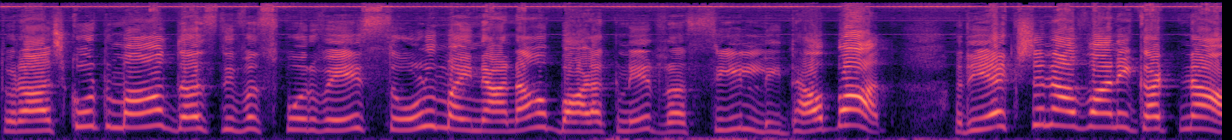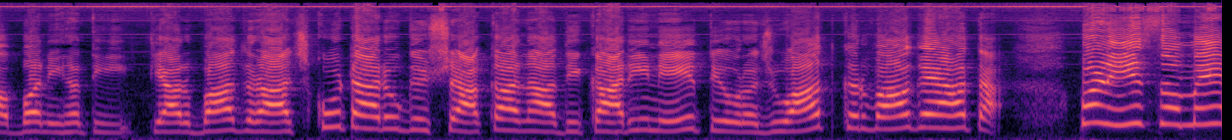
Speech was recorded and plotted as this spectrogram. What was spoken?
તો રાજકોટમાં દસ દિવસ પૂર્વે સોળ મહિનાના બાળકને રસી લીધા બાદ રિએક્શન આવવાની ઘટના બની હતી. ત્યારબાદ રાજકોટ આરોગ્ય શાખાના અધિકારીને તેઓ રજૂઆત કરવા ગયા હતા. પણ એ સમયે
